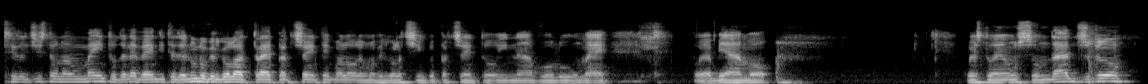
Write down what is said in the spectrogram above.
si registra un aumento delle vendite dell'1,3% in valore e 1,5% in volume. Poi abbiamo, questo è un sondaggio,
